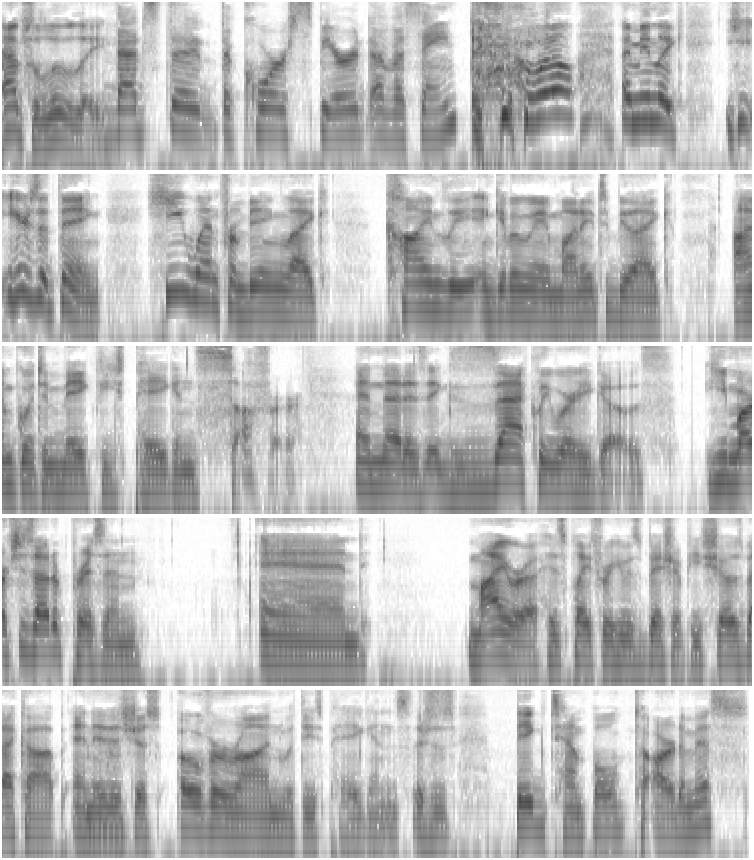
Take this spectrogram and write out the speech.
absolutely. That's the the core spirit of a saint. well, I mean, like, he, here's the thing. He went from being like kindly and giving away money to be like, I'm going to make these pagans suffer. And that is exactly where he goes. He marches out of prison, and Myra, his place where he was bishop, he shows back up, and it mm-hmm. is just overrun with these pagans. There's this big temple to Artemis,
